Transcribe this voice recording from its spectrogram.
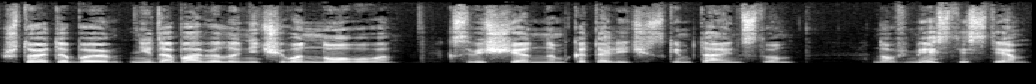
что это бы не добавило ничего нового к священным католическим таинствам, но вместе с тем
